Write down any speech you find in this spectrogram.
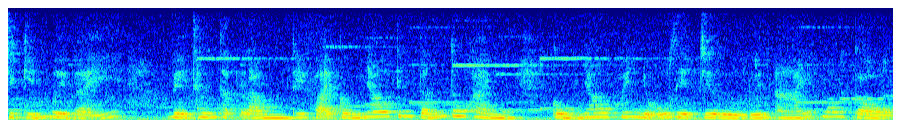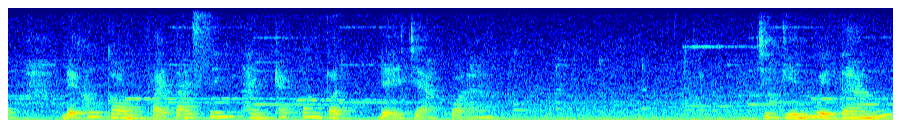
Chi kiến 17 Vì thương thật lòng thì phải cùng nhau tinh tấn tu hành, Cùng nhau khuyên nhủ diệt trừ luyến ái, mong cầu, Để không còn phải tái sinh thành các con vật để trả quả. Chi kiến 18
